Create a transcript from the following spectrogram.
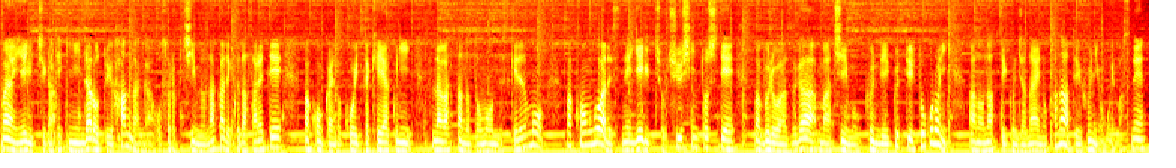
まあ、イエリッチが適任だろうという判断がおそらくチームの中で下されて、まあ、今回のこういった契約につながったんだと思うんですけれども、まあ、今後はですねイエリッチを中心として、まあ、ブルワーズが、まあ、チームを組んでいくっていうところにあのなっていくんじゃないのかなというふうに思いますね、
